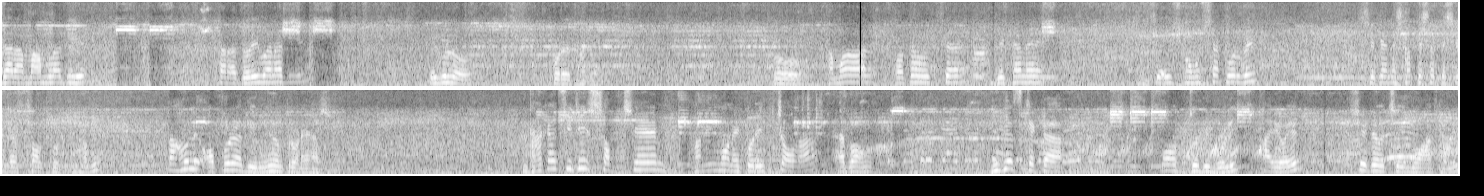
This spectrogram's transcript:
যারা মামলা দিয়ে, তারা জরিমানা দিয়ে এগুলো করে থাকেন। তো আমার কথা হচ্ছে, যেখানে যেই সমস্যা করবে, সেখানে সাথে সাথে সেটা সলভ করতে হবে। তাহলে অপরাধী নিয়ন্ত্রণে আসবে। ঢাকা সিটির সবচেয়ে, আমি মনে করি চড়া এবং বিগেস্ট একটা পথ যদি বলি হাইওয়ে সেটা হচ্ছে এই মহাখালী।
